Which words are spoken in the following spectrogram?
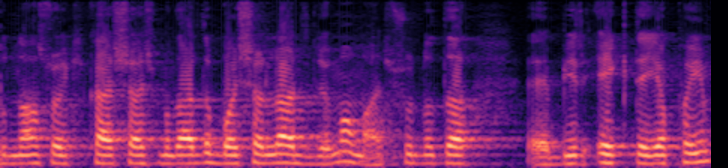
Bundan sonraki karşılaşmalarda başarılar diliyorum ama şurada da e, bir ek de yapayım.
